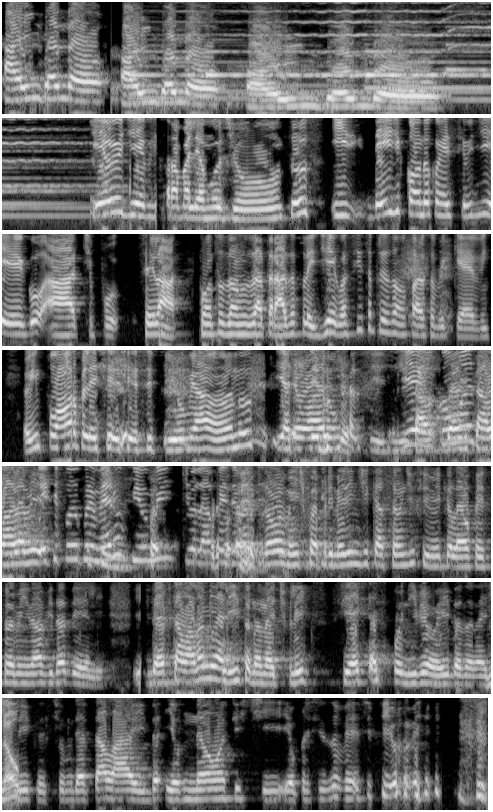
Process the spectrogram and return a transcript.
Ainda não. Ainda não. Ainda não. Eu e o Diego já trabalhamos juntos e desde quando eu conheci o Diego, há tipo, sei lá, quantos anos atrás, eu falei, Diego, assista Precisamos Falar sobre Kevin. Eu imploro pra ele assistir esse filme há anos e acho Eu que ele acho. nunca assiste. Diego, Tá- como deve assim? tá minha- Esse foi o primeiro Sim, filme foi- que o Léo fez eu assistir. Provavelmente foi a primeira indicação de filme que o Léo fez pra mim na vida dele. E deve estar lá na minha lista na Netflix. Se é que tá disponível ainda na Netflix, esse filme deve estar lá ainda. E eu não assisti. Eu preciso ver esse filme.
